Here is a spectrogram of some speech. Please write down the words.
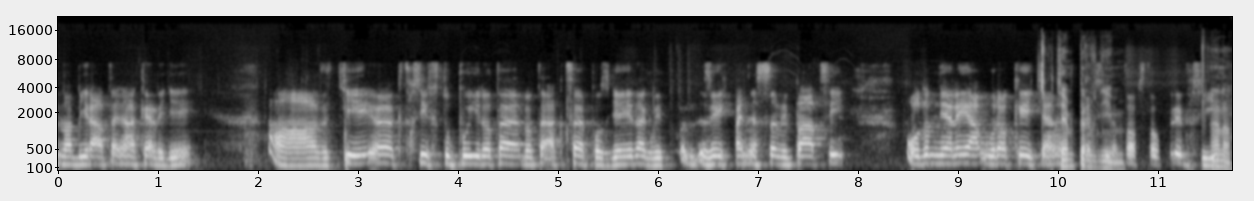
nabíráte nějaké lidi a ti, eh, kteří vstupují do té, do té akce později, tak vy, z jejich peněz se vyplácí odměny a úroky těm, těm prvním. kteří do vstoupili dřív. Ano.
